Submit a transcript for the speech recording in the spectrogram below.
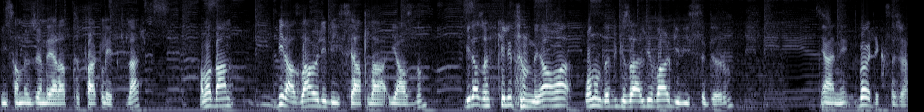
insanlar üzerinde yarattığı farklı etkiler. Ama ben biraz daha öyle bir hissiyatla yazdım. Biraz öfkeli tınlıyor ama onun da bir güzelliği var gibi hissediyorum. Yani böyle kısaca.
